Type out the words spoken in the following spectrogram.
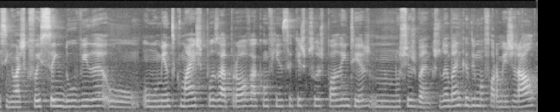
Assim, eu acho que foi sem dúvida o, o momento que mais pôs à prova a confiança que as pessoas podem ter nos seus bancos. Na banca, de uma forma geral,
